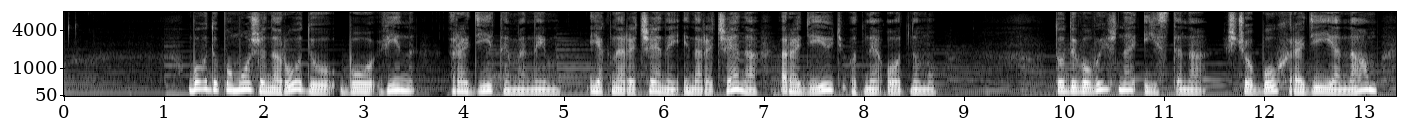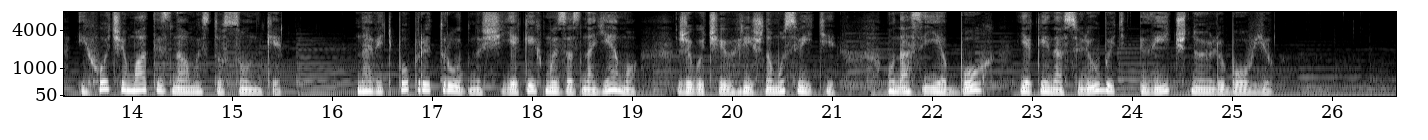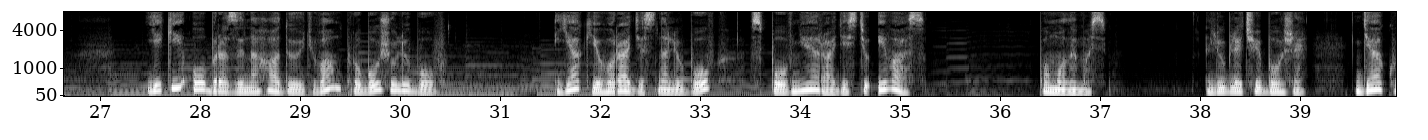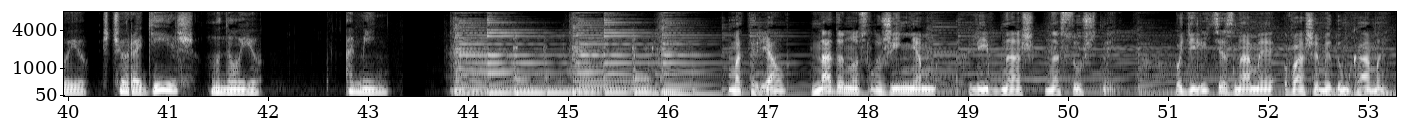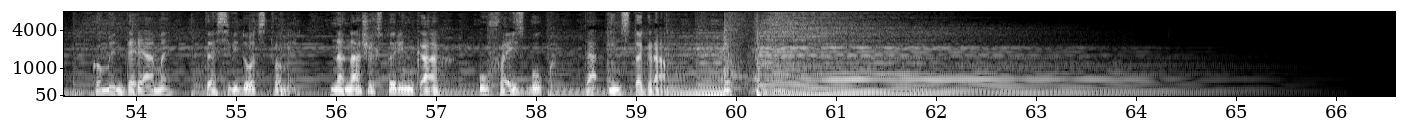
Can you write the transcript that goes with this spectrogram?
Бог допоможе народу, бо Він радітиме ним, як наречений і наречена радіють одне одному. То дивовижна істина, що Бог радіє нам і хоче мати з нами стосунки. Навіть попри труднощі, яких ми зазнаємо, живучи в грішному світі, у нас є Бог, який нас любить вічною любов'ю. Які образи нагадують вам про Божу любов? Як його радісна любов сповнює радістю і вас? Помолимось. Люблячий Боже, дякую, що радієш мною. Амінь. Матеріал надано служінням Хліб наш насущний. Поділіться з нами вашими думками, коментарями та свідоцтвами на наших сторінках у Фейсбук та Інстаграм.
